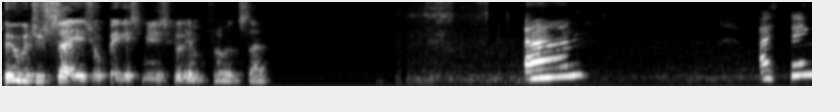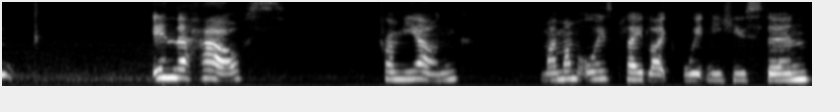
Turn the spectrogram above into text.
Who would you say is your biggest musical influence then? Um, I think in the house from young, my mum always played like Whitney Houston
